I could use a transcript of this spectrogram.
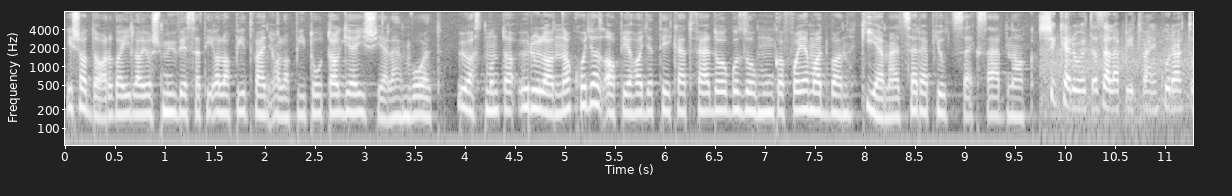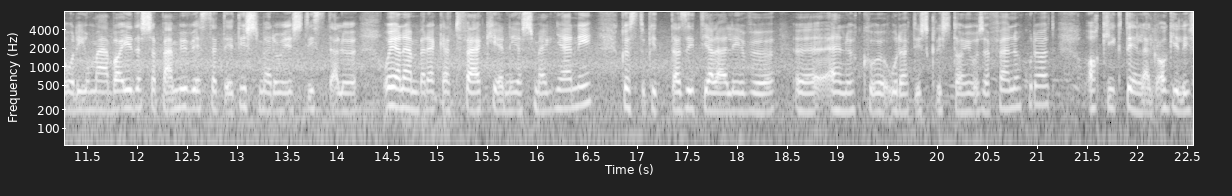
és a Dargai Lajos Művészeti Alapítvány alapító tagja is jelen volt. Ő azt mondta, örül annak, hogy az apja hagyatékát feldolgozó munka folyamatban kiemelt szerep jut Szexárdnak. Sikerült az alapítvány kuratóriumába édesapám művészetét ismerő és tisztelő olyan embereket felkérni és megnyerni, köztük itt az itt jelenlévő elnök urat is, Kriston József elnök urat, akik tényleg agilis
